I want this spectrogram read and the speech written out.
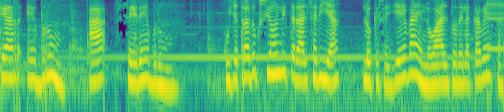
ker e brum a cerebrum, cuya traducción literal sería lo que se lleva en lo alto de la cabeza.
